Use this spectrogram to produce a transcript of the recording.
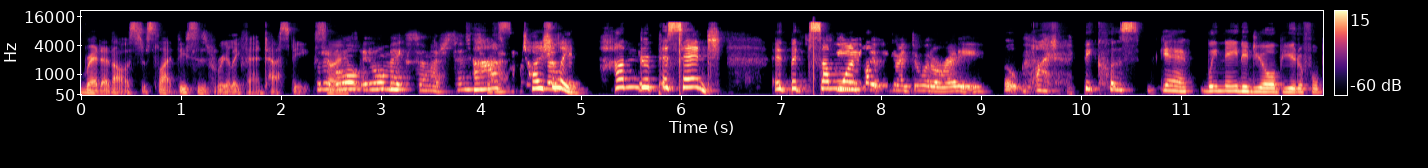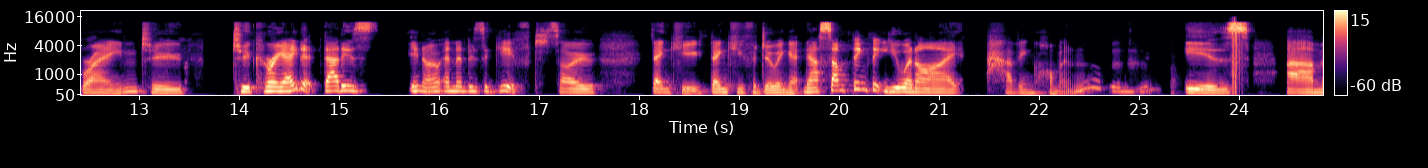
read it i was just like this is really fantastic. But so it all, it all makes so much sense right? totally. 100% it, but someone that we don't do it already. Because yeah we needed your beautiful brain to to create it. That is you know and it is a gift. So thank you. Thank you for doing it. Now something that you and i have in common mm-hmm. is um,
